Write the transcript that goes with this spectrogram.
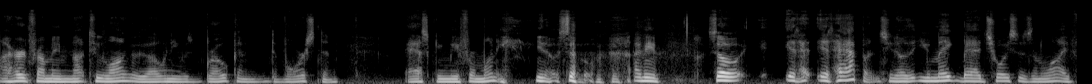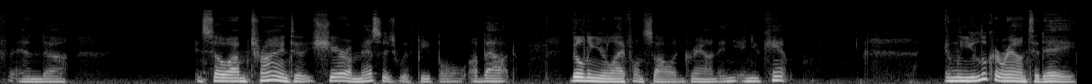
I heard from him not too long ago, and he was broke and divorced and asking me for money. you know, so I mean, so it it happens. You know that you make bad choices in life, and uh, and so I'm trying to share a message with people about building your life on solid ground, and and you can't. And when you look around today,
